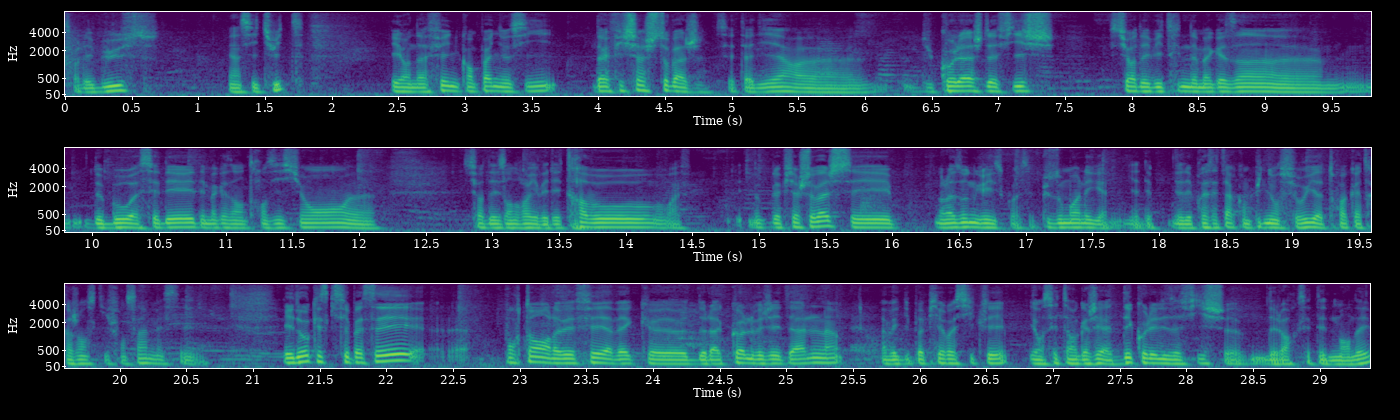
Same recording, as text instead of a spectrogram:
sur les bus et ainsi de suite. Et on a fait une campagne aussi d'affichage sauvage, c'est-à-dire du collage d'affiches sur des vitrines de magasins de beaux à CD, des magasins en transition, sur des endroits où il y avait des travaux, bref. Donc l'affichage sauvage, c'est dans la zone grise, quoi. C'est plus ou moins légal. Il y, a des, prestataires pignon sur rue, il y a 3-4 agences qui font ça, mais c'est. Et donc, qu'est-ce qui s'est passé? Pourtant, on l'avait fait avec euh, de la colle végétale, avec du papier recyclé, et on s'était engagé à décoller les affiches euh, dès lors que c'était demandé,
